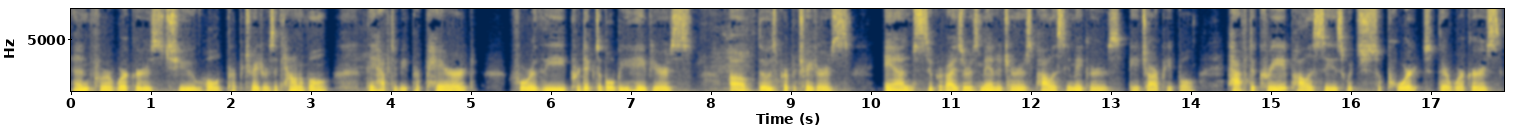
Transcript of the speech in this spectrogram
and for workers to hold perpetrators accountable, they have to be prepared for the predictable behaviors of those perpetrators. And supervisors, managers, policymakers, HR people have to create policies which support their workers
